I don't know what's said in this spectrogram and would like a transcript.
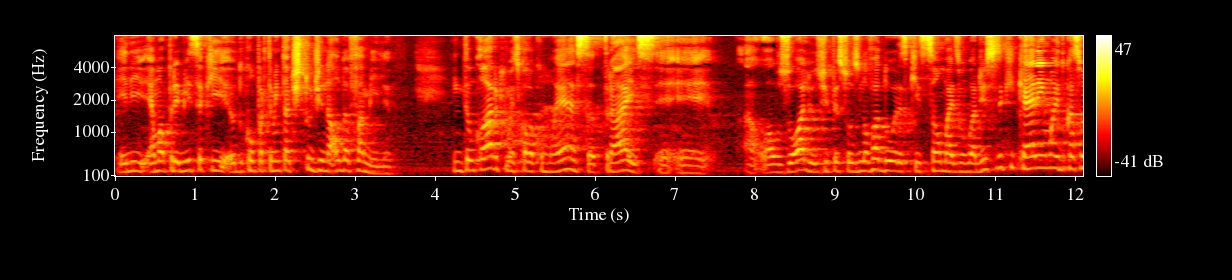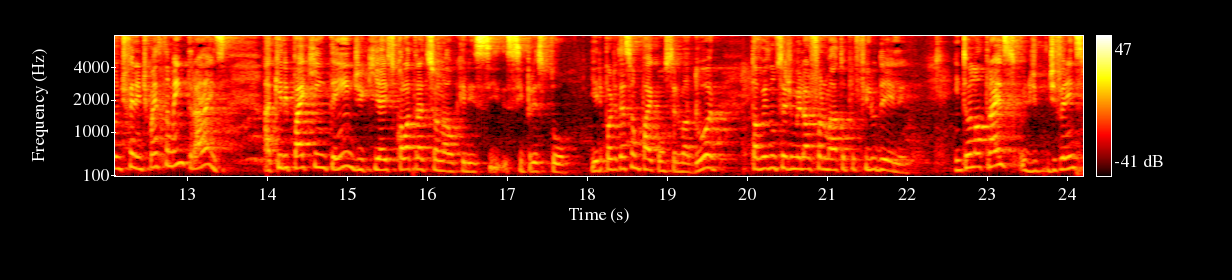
ele é uma premissa que do comportamento atitudinal da família. Então, claro que uma escola como essa traz é, é, aos olhos de pessoas inovadoras, que são mais vanguardistas e que querem uma educação diferente, mas também traz aquele pai que entende que a escola tradicional que ele se, se prestou, e ele pode até ser um pai conservador, talvez não seja o melhor formato para o filho dele. Então ela traz diferentes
